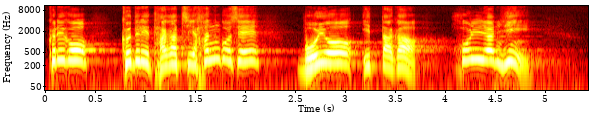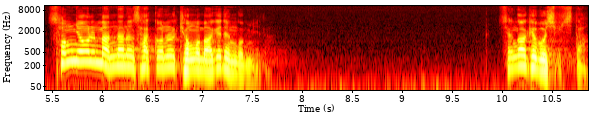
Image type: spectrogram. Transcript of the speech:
그리고 그들이 다 같이 한 곳에 모여 있다가 홀연히 성령을 만나는 사건을 경험하게 된 겁니다. 생각해 보십시다.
